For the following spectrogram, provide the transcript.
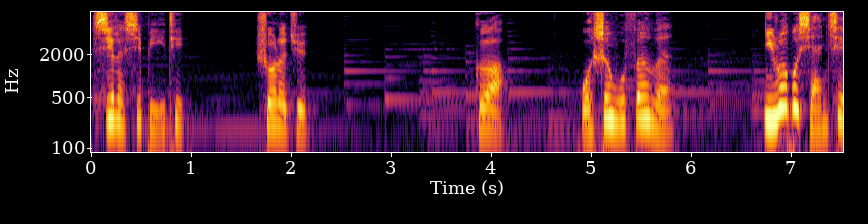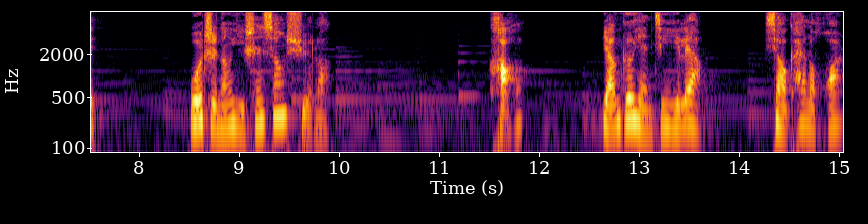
吸了吸鼻涕，说了句：“哥，我身无分文，你若不嫌弃，我只能以身相许了。”好，杨哥眼睛一亮，笑开了花。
